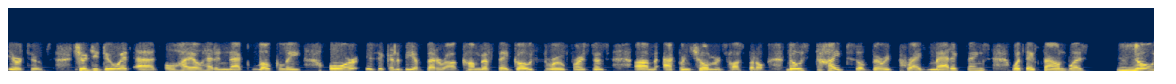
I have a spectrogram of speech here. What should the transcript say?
ear tubes. Should you do it at ohio head and neck locally or is it going to be a better outcome if they go through for instance um, akron children's hospital? Those types of very pragmatic things what they found was no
